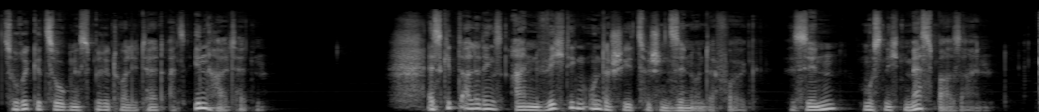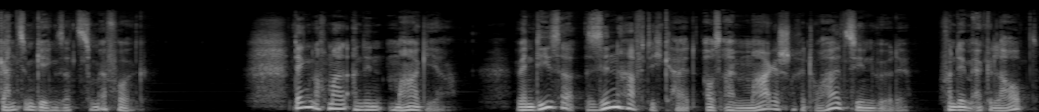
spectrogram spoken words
zurückgezogene Spiritualität als Inhalt hätten. Es gibt allerdings einen wichtigen Unterschied zwischen Sinn und Erfolg. Sinn muss nicht messbar sein, ganz im Gegensatz zum Erfolg. Denk nochmal an den Magier. Wenn dieser Sinnhaftigkeit aus einem magischen Ritual ziehen würde, von dem er glaubt,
